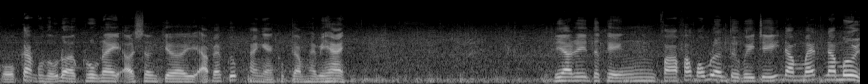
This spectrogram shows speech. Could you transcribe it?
của các cầu thủ đội Brunei ở sân chơi AFF Cup 2022. Diari thực hiện pha phát bóng lên từ vị trí 5m50.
